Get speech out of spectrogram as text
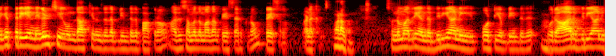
மிகப்பெரிய நிகழ்ச்சியை உண்டாக்கி இருந்தது அப்படின்றத பார்க்குறோம். அது சம்மந்தமாக தான் பேச இருக்கிறோம். பேசலாம். வணக்கம். வணக்கம். சொன்ன மாதிரி அந்த பிரியாணி போட்டி அப்படின்றது ஒரு ஆறு பிரியாணி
